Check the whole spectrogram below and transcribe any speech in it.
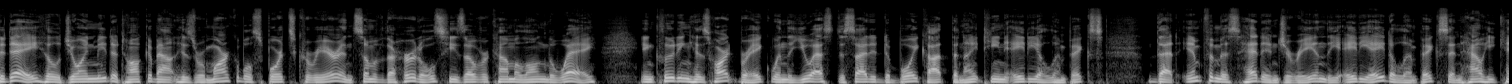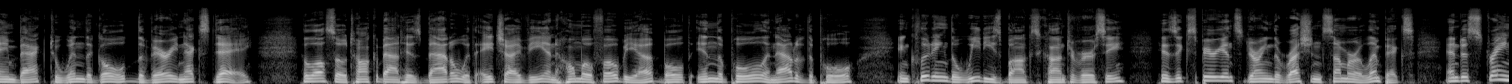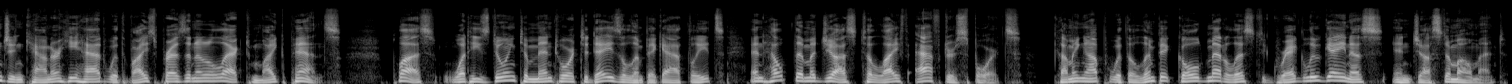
Today, he'll join me to talk about his remarkable sports career and some of the hurdles he's overcome along the way, including his heartbreak when the U.S. decided to boycott the 1980 Olympics, that infamous head injury in the 88 Olympics, and how he came back to win the gold the very next day. He'll also talk about his battle with HIV and homophobia, both in the pool and out of the pool, including the Wheaties box controversy, his experience during the Russian Summer Olympics, and a strange encounter he had with Vice President elect Mike Pence. Plus, what he's doing to mentor today's Olympic athletes and help them adjust to life after sports. Coming up with Olympic gold medalist Greg Louganis in just a moment.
